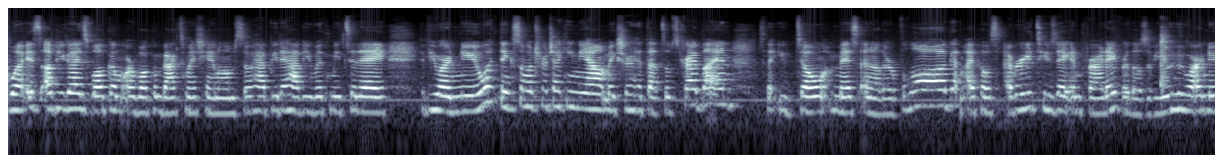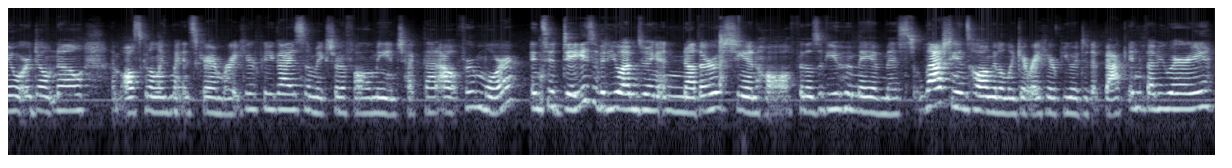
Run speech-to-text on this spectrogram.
What is up you guys? Welcome or welcome back to my channel. I'm so happy to have you with me today. If you are new, thanks so much for checking me out. Make sure to hit that subscribe button so that you don't miss another vlog. I post every Tuesday and Friday for those of you who are new or don't know. I'm also going to link my Instagram right here for you guys, so make sure to follow me and check that out for more. In today's video, I'm doing another Shein haul. For those of you who may have missed last Shein's haul, I'm going to link it right here for you. I did it back in February,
